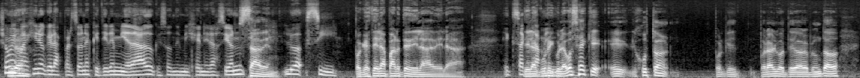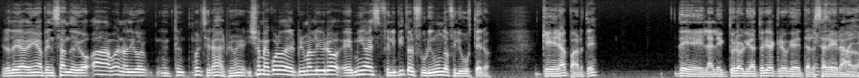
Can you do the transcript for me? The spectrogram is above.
Yo me imagino que las personas que tienen mi edad o que son de mi generación... Saben. Lo, sí, Porque esta era parte de la, de la, de la currícula. Vos sabés que eh, justo, porque por algo te había preguntado, el otro día venía pensando, digo, ah, bueno, digo, ¿cuál será el primer? Y yo me acuerdo del primer libro eh, mío es Felipito el Furibundo Filibustero, que era parte de la lectura obligatoria creo que de tercer grado.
